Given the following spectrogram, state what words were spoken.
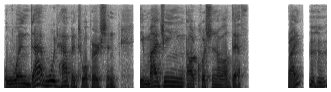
when that would happen to a person, imagine our question about death, right? mm-hmm.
